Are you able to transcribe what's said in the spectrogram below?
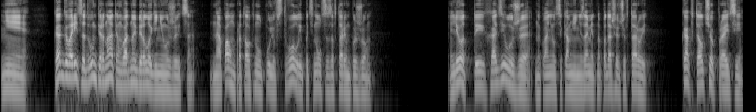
Не, как говорится, двум пернатым в одной берлоге не ужиться. Напалм протолкнул пулю в ствол и потянулся за вторым пыжом. «Лед, ты ходил уже?» — наклонился ко мне незаметно подошедший второй. «Как в толчок пройти?»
